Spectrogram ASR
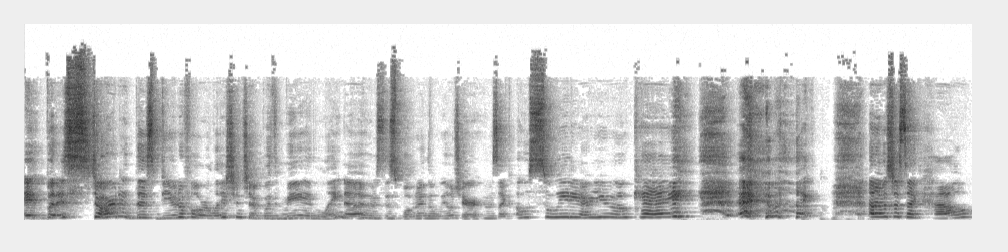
it but it started this beautiful relationship with me and Lena, who's this woman in the wheelchair, who was like, "Oh, sweetie, are you okay?" and, like, and I was just like, "How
